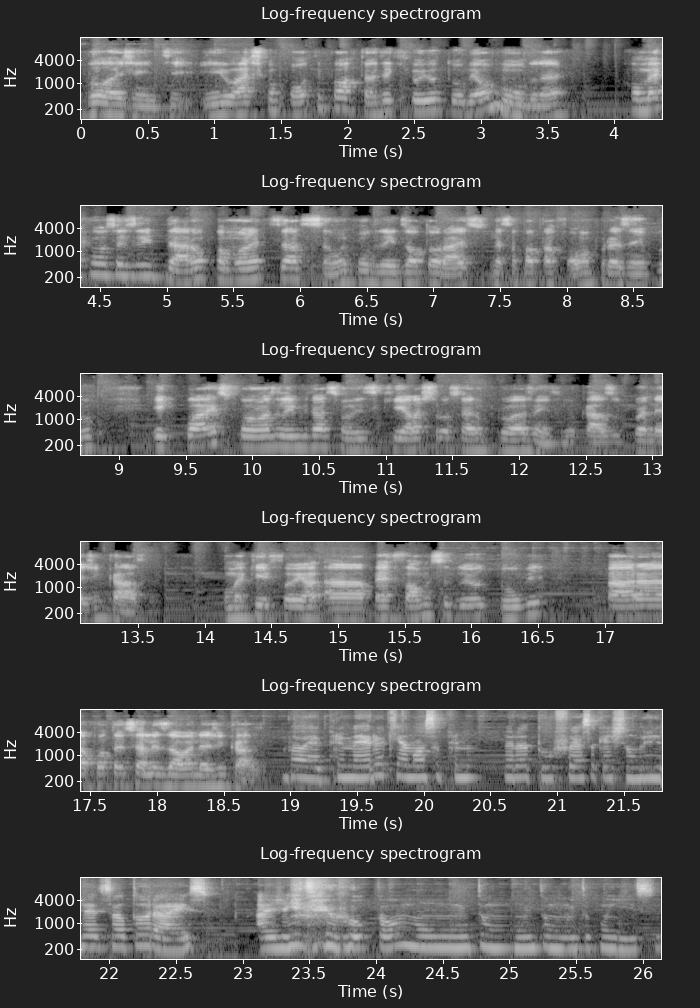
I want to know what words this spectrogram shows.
Boa, gente. E eu acho que um ponto importante é que o YouTube é o mundo, né? Como é que vocês lidaram com a monetização e com direitos autorais nessa plataforma, por exemplo? E quais foram as limitações que elas trouxeram para o evento, no caso do Enej em Casa? Como é que foi a, a performance do YouTube para potencializar o Enej em Casa? Bom, é primeiro que a nossa primeira tour foi essa questão dos direitos autorais. A gente lutou muito, muito, muito com isso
